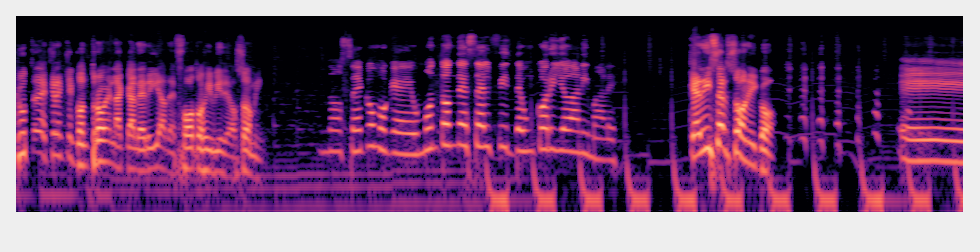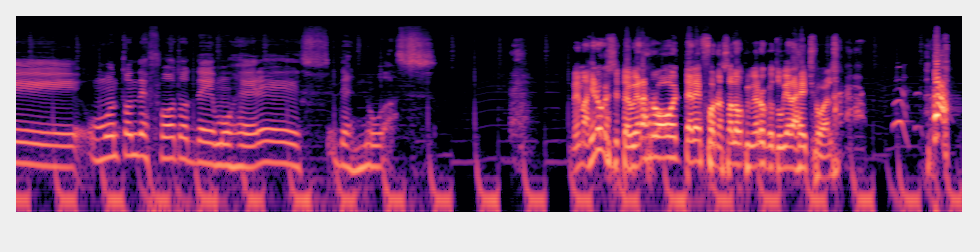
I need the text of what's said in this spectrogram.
¿Qué ustedes creen que encontró en la galería de fotos y videos, Somi? No sé, como que un montón de selfies de un corillo de animales. ¿Qué dice el Sónico? Eh, un montón de fotos de mujeres desnudas. Me imagino que si te hubieras robado el teléfono, eso es lo primero que tú hubieras hecho, ¿verdad?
